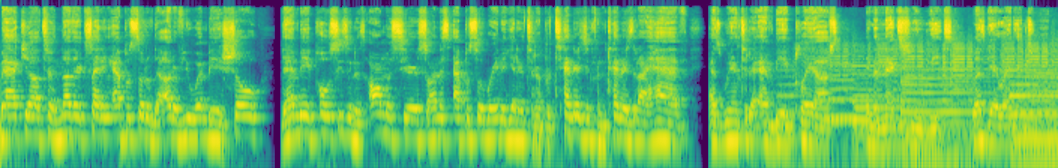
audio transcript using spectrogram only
back, y'all, to another exciting episode of the Outer View NBA show. The NBA postseason is almost here, so on this episode, we're going to get into the pretenders and contenders that I have as we enter the NBA playoffs in the next few weeks. Let's get right into it.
